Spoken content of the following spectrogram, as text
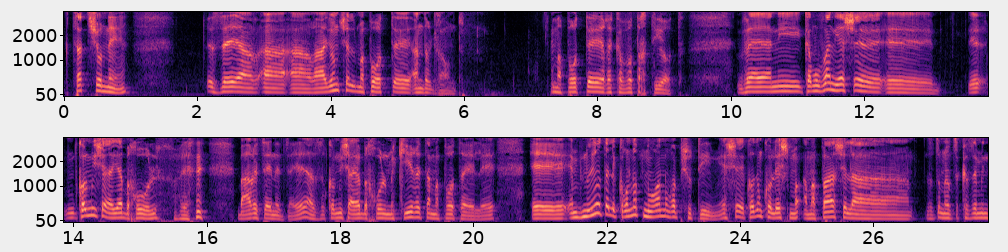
קצת שונה. זה הרעיון של מפות אנדרגראונד, אה, מפות אה, רכבות תחתיות. ואני, כמובן יש... אה, אה, כל מי שהיה בחו"ל, בארץ אין את זה, אז כל מי שהיה בחו"ל מכיר את המפות האלה. אה, הן בנויות על עקרונות נורא נורא פשוטים. יש, אה, קודם כל, יש המפה של ה... זאת אומרת, זה כזה מין...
